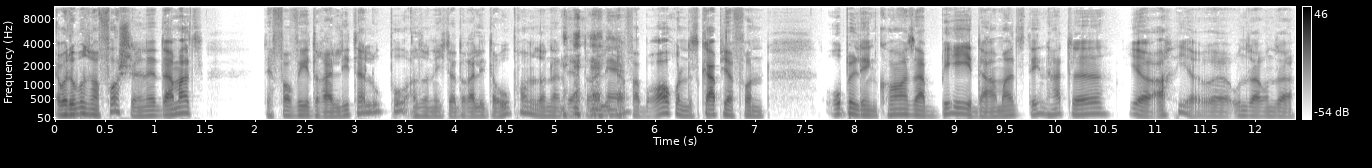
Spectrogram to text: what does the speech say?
Aber du musst mal vorstellen, ne, damals der VW 3 Liter Lupo, also nicht der 3 Liter Hubraum, sondern der 3 Liter Verbrauch. Und es gab ja von Opel den Corsa B damals, den hatte hier, ach hier, äh, unser, unser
